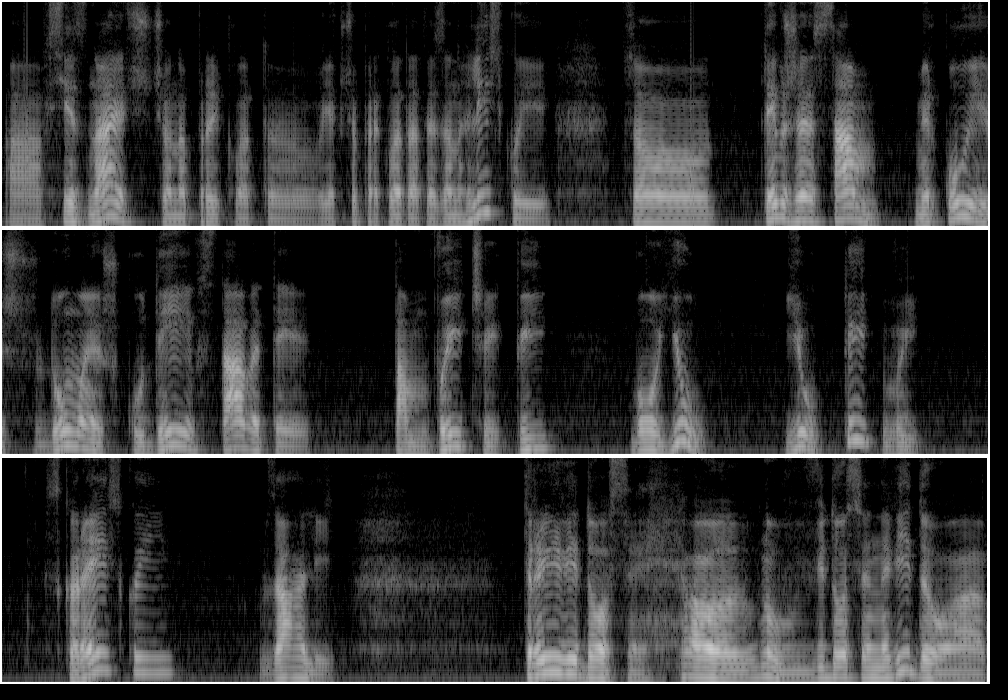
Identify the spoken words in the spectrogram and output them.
а всі знають, що, наприклад, е, якщо перекладати з англійської, то ти вже сам міркуєш, думаєш, куди вставити там ви чи ти. Бо ю, ю, ти, ви. З корейської взагалі. Три відоси. О, ну, відоси не відео, а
